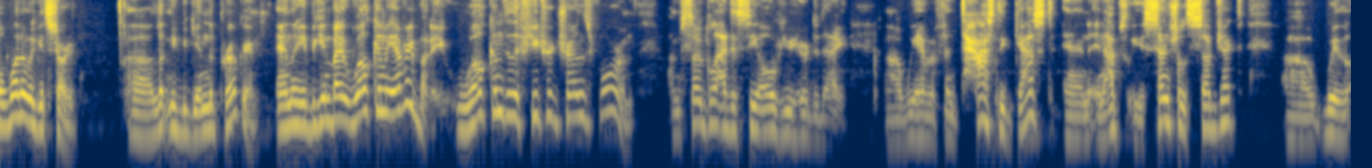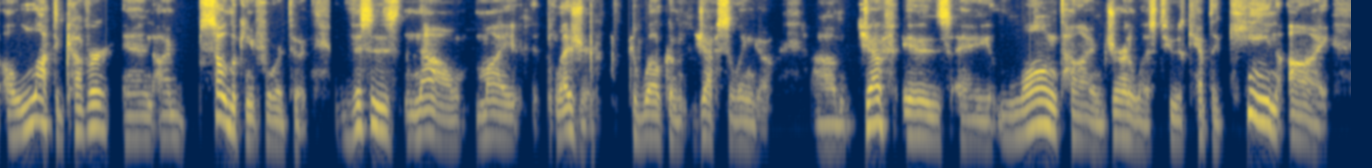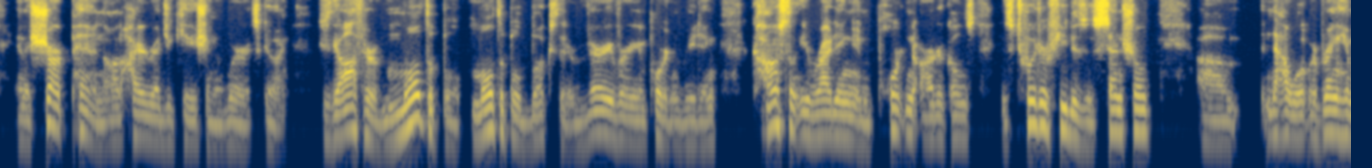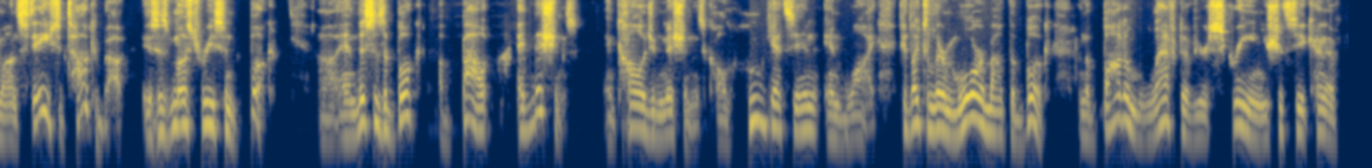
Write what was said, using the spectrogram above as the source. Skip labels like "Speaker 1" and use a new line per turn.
Well, why don't we get started? Uh, let me begin the program. And let me begin by welcoming everybody. Welcome to the Future Trends Forum. I'm so glad to see all of you here today. Uh, we have a fantastic guest and an absolutely essential subject uh, with a lot to cover, and I'm so looking forward to it. This is now my pleasure to welcome Jeff Selingo. Um, Jeff is a longtime journalist who has kept a keen eye and a sharp pen on higher education and where it's going. He's the author of multiple, multiple books that are very, very important reading, constantly writing important articles. His Twitter feed is essential. Um, now, what we're bringing him on stage to talk about is his most recent book. Uh, and this is a book about admissions and college admissions called Who Gets In and Why. If you'd like to learn more about the book, on the bottom left of your screen, you should see a kind of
